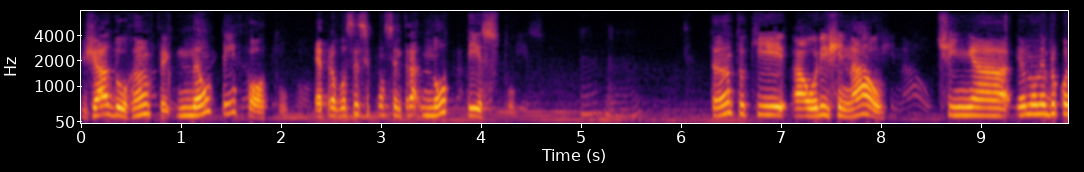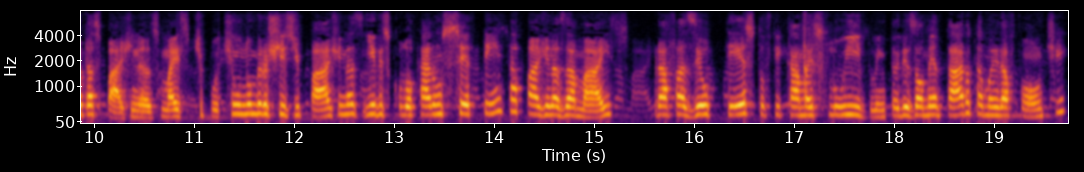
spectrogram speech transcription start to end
Já do Humphrey não tem foto. É para você se concentrar no texto. Tanto que a original tinha, eu não lembro quantas páginas, mas tipo, tinha um número X de páginas e eles colocaram 70 páginas a mais para fazer o texto ficar mais fluido. Então eles aumentaram o tamanho da fonte,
